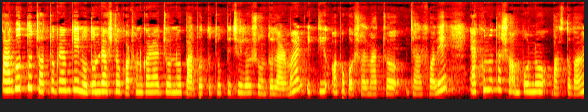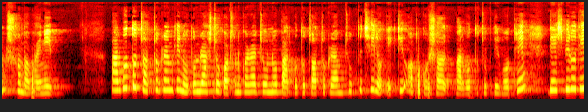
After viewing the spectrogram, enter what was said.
পার্বত্য চট্টগ্রামকে নতুন রাষ্ট্র গঠন করার জন্য পার্বত্য চুক্তি ছিল সন্তু লারমার একটি অপকৌশল মাত্র, যার ফলে এখনও তা সম্পূর্ণ বাস্তবায়ন সম্ভব হয়নি। পার্বত্য চট্টগ্রামকে নতুন রাষ্ট্র গঠন করার জন্য পার্বত্য চট্টগ্রাম চুক্তি ছিল একটি অপকৌশল। পার্বত্য চুক্তির মধ্যে দেশবিরোধী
